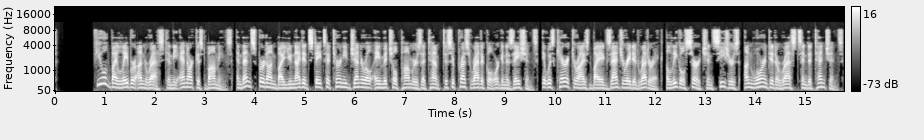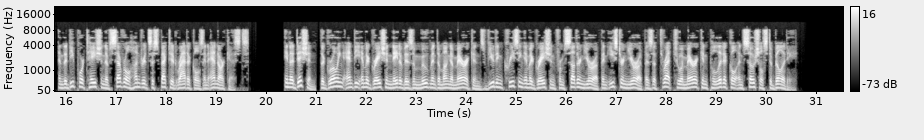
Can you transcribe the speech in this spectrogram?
Fueled by labor unrest and the anarchist bombings, and then spurred on by United States Attorney General A. Mitchell Palmer's attempt to suppress radical organizations, it was characterized by exaggerated rhetoric, illegal search and seizures, unwarranted arrests and detentions, and the deportation of several hundred suspected radicals and anarchists. In addition, the growing anti-immigration nativism movement among Americans viewed increasing immigration from Southern Europe and Eastern Europe as a threat to American political and social stability.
